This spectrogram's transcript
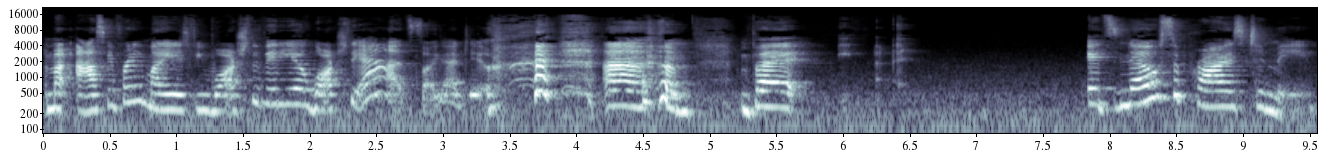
I'm not asking for any money. If you watch the video, watch the ads. That's all gotta do. um, but it's no surprise to me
